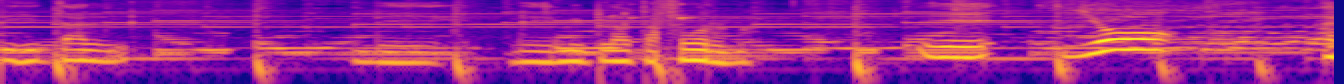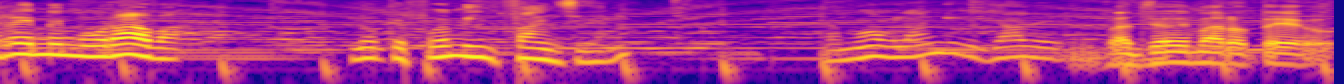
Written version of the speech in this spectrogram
digital de, mi plataforma, eh, yo rememoraba lo que fue mi infancia, Estamos hablando ya de... Infancia de maroteo.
